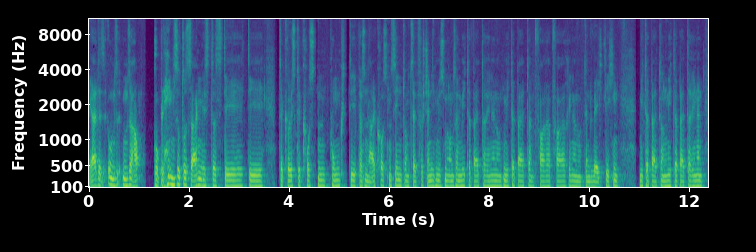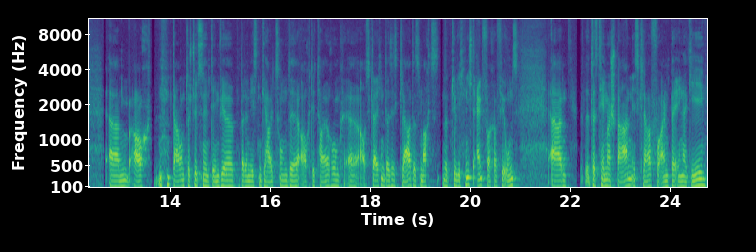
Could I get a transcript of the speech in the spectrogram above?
Ja, das, unser Hauptproblem sozusagen ist, dass die, die, der größte Kostenpunkt die Personalkosten sind und selbstverständlich müssen wir unseren Mitarbeiterinnen und Mitarbeitern, Pfarrer, Pfarrerinnen und den weltlichen Mitarbeitern und Mitarbeiterinnen ähm, auch da unterstützen, indem wir bei der nächsten Gehaltsrunde auch die Teuerung äh, ausgleichen. Das ist klar, das macht es natürlich nicht einfacher für uns. Ähm, das Thema Sparen ist klar, vor allem bei Energie,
